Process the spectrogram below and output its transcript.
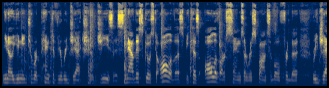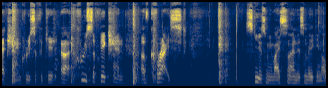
you know, you need to repent of your rejection of Jesus. Now, this goes to all of us because all of our sins are responsible for the rejection and crucifixion, uh, crucifixion of Christ. Excuse me, my son is making a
